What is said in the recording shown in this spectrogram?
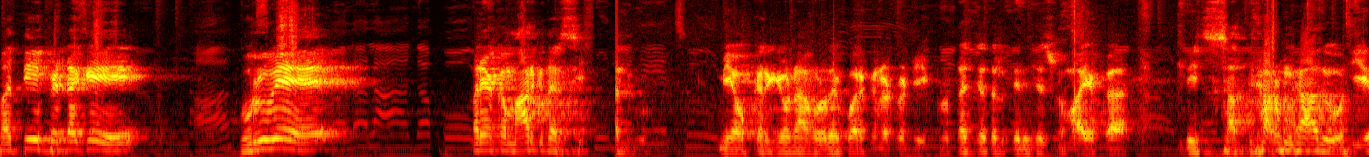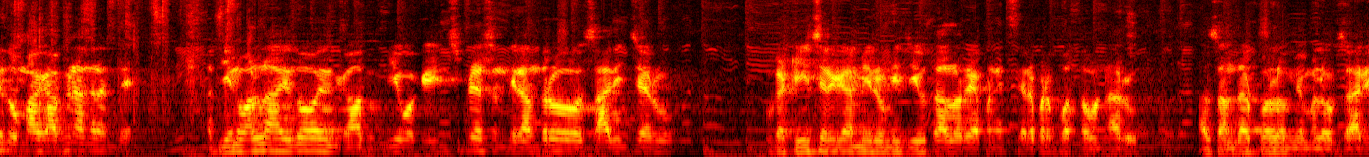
ప్రతి బిడ్డకి గురువే మరి యొక్క మార్గదర్శి. మీ ఒక్కరికి నా హృదయపూర్వకమైనటువంటి కృతజ్ఞతలు తెలియజేసుకుని మా యొక్క ఇది సత్కారం కాదు ఏదో మాకు అభినందన అంతే దీనివల్ల ఏదో ఇది కాదు. మీ ఒక ఇన్స్పిరేషన్ మీరు అందరూ సాధించారు. ఒక టీచర్గా మీరు మీ జీవితాల్లో రేపటి నుంచి స్థిరపడిపోతూ ఉన్నారు. ఆ సందర్భంలో మిమ్మల్ని ఒకసారి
